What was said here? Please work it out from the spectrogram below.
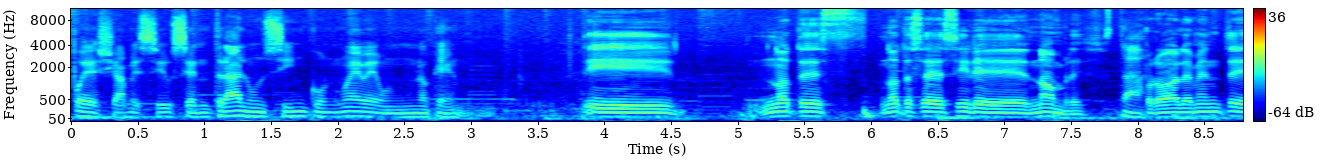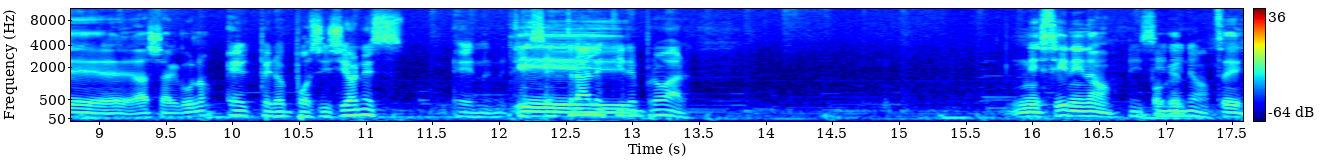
pues llámese un central, un 5, un 9, un no que Y no te, no te sé decir eh, nombres. Está. Probablemente eh, haya alguno. Eh, pero en posiciones en que Y- centrales quieren probar. Ni sí ni no. Ni sí ni no. Sí,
